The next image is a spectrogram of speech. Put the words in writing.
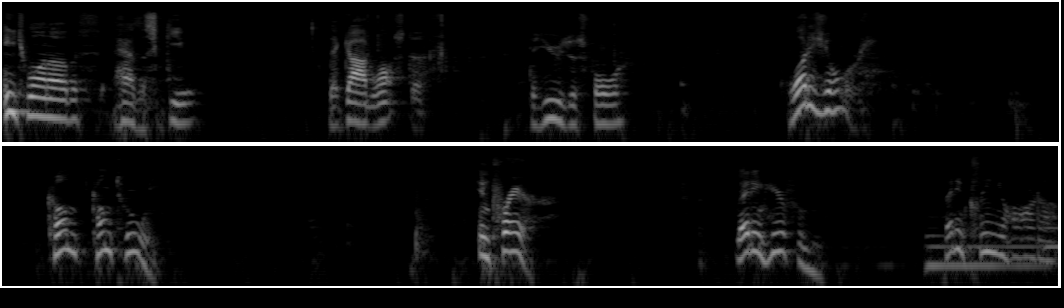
Each one of us has a skill that God wants to, to use us for. What is yours? Come, come to Him in prayer. Let Him hear from you. Let Him clean your heart up.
